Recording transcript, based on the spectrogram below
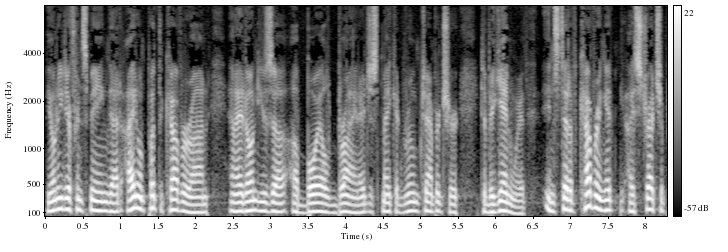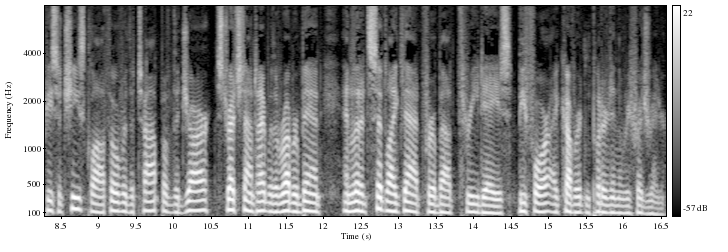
The only difference being that I don't put the cover on and I don't use a, a, boiled brine. I just make it room temperature to begin with. Instead of covering it, I stretch a piece of cheesecloth over the top of the jar, stretch down tight with a rubber band, and let it sit like that for about three days before I cover it and put it in the refrigerator.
